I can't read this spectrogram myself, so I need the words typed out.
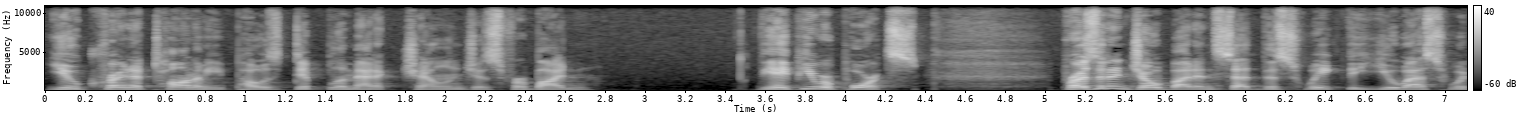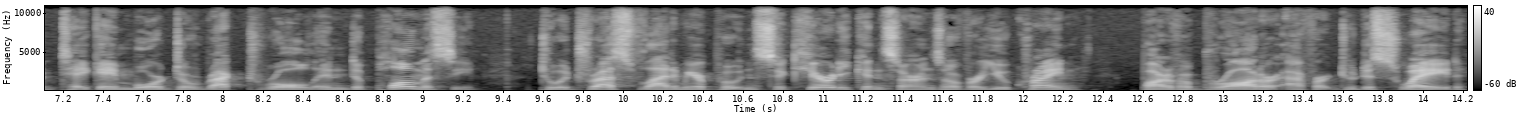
Ukraine autonomy pose diplomatic challenges for Biden. The AP reports President Joe Biden said this week the U.S. would take a more direct role in diplomacy to address Vladimir Putin's security concerns over Ukraine part of a broader effort to dissuade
